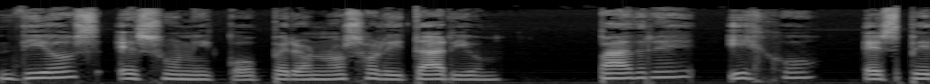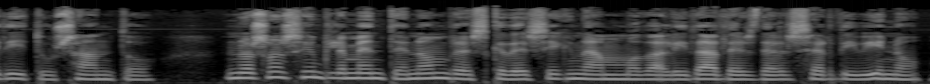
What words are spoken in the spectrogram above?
Dios es único, pero no solitario. Padre, Hijo, Espíritu Santo no son simplemente nombres que designan modalidades del ser divino,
